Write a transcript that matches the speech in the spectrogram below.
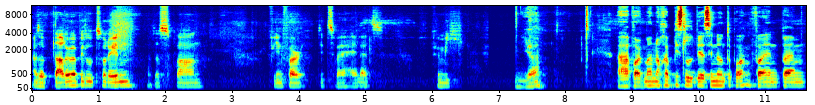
also darüber ein bisschen zu reden. Das waren auf jeden Fall die zwei Highlights. für mich. Ja. Äh, wollte man noch ein bisschen, wir sind unterbrochen vorhin beim,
